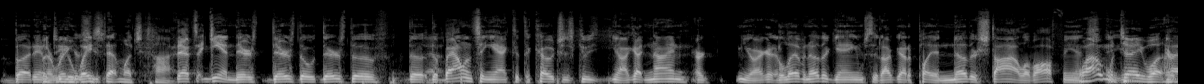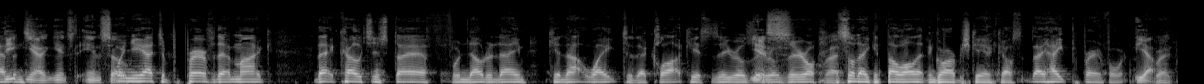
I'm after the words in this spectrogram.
But in But a do you waste season- that much time? that's again. There's there's the there's the the, the balancing act that the coaches because you know I got nine or you know I got eleven other games that I've got to play another style of offense. Well, I'm gonna and- tell you what or de- happens. yeah, against and so when you have to prepare for that, Mike, that coaching staff for Notre Dame cannot wait till that clock hits zero zero Yes. zero, Right. so they can throw all that in the garbage can because they hate preparing for it. yeah Correct.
